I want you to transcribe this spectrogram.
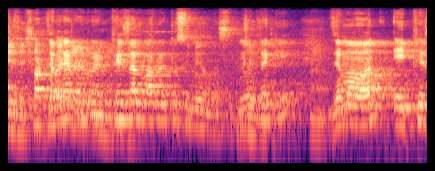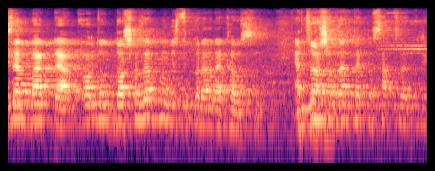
জি, জি, short যেমন একটা নিয়ম। ফ্রেজাল বারের কিছু নিয়ম আছে। নিয়মটা কি। যেমন এই ফ্রেজাল বারটা অন্তত দশ হাজার মুখস্থ করা রাখা উচিত। আচ্ছা, দশ হাজার তো একটা ছাত্রছাত্রী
